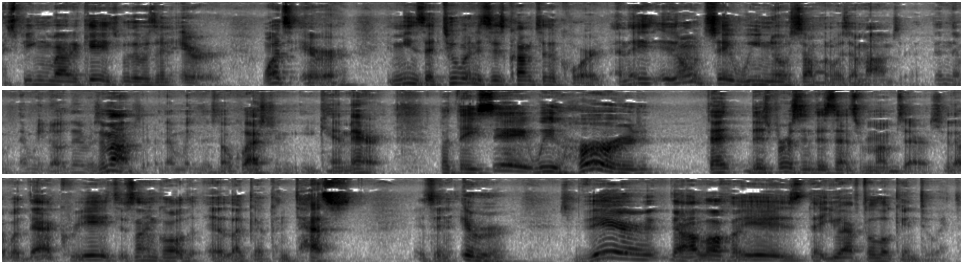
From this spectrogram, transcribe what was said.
is speaking about a case where there was an error. What's error? It means that two witnesses come to the court and they, they don't say we know someone was a mamzer. Then, then we know there was a mamzer. Then we, there's no question you can't marry. But they say we heard that this person descends from mamzer. So that what that creates is something called uh, like a contest. It's an error. So there, the halacha is that you have to look into it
